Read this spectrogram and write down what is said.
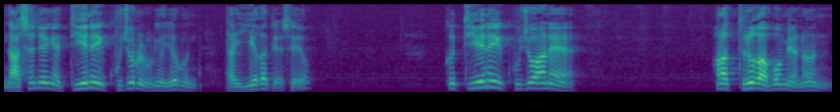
나선형의 DNA 구조를 우리가 여러분 다 이해가 되세요? 그 DNA 구조 안에 하나 들어가 보면은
